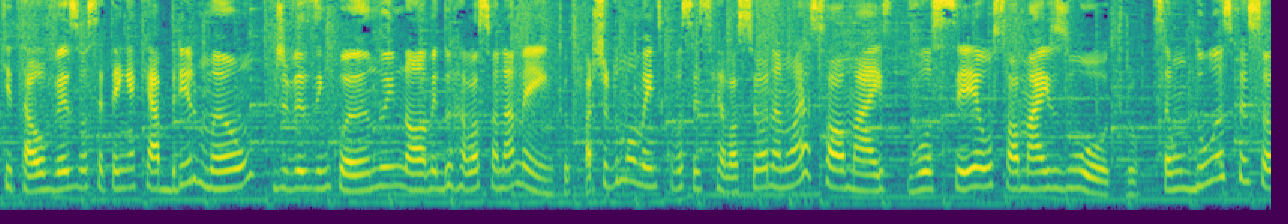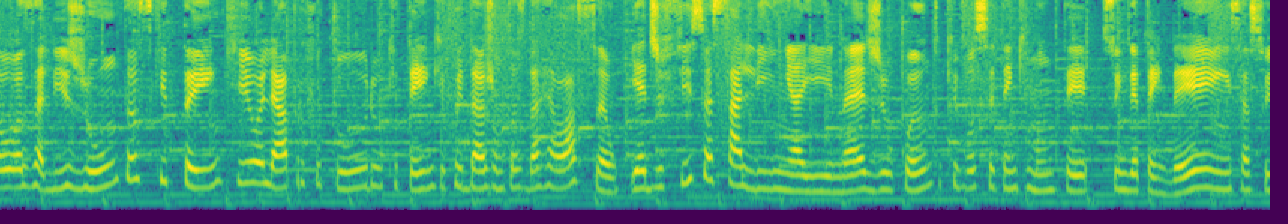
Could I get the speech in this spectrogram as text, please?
Que talvez você tenha que abrir mão de vez em quando em nome do relacionamento. A partir do momento que você se relaciona, não é só mais você ou só mais o outro. São duas pessoas ali juntas que têm que olhar para o futuro, que têm que cuidar juntas da relação. E é difícil essa linha aí, né, de o quanto que você tem que manter sua independência, sua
